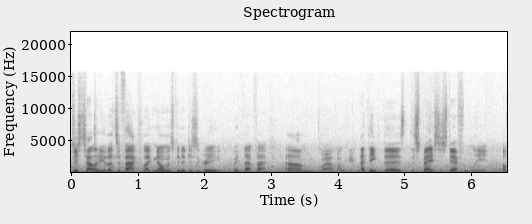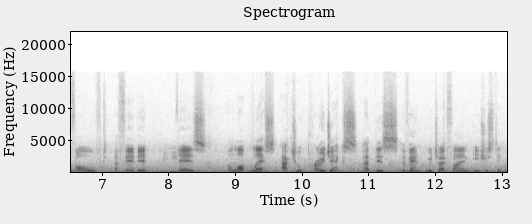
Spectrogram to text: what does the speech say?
just telling you, that's a fact. Like no one's going to disagree with that fact. Um, Wow. Okay. I think the the space has definitely evolved a fair bit. Mhm. There's a lot less actual projects at this event, which I find interesting.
